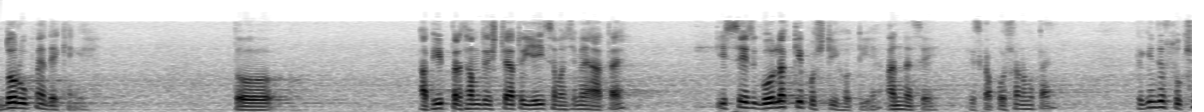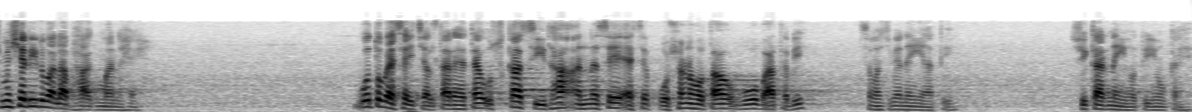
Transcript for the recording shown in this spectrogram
दो रूप में देखेंगे। तो अभी प्रथम दृष्टिया तो यही समझ में आता है कि इससे इस गोलक की पुष्टि होती है, अन्न से इसका पोषण होता है। लेकिन जो सूक्ष्म शरीर वाला भाग मन है वो तो वैसा ही चलता रहता है। उसका सीधा अन्न से ऐसे पोषण होता हो, वो बात अभी समझ में नहीं आती। स्वीकार नहीं होती, यूँ कहें।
